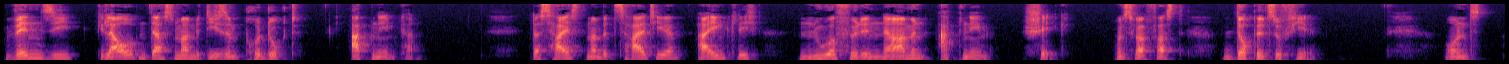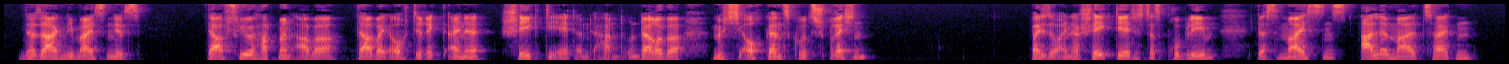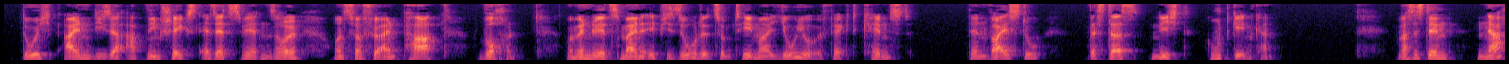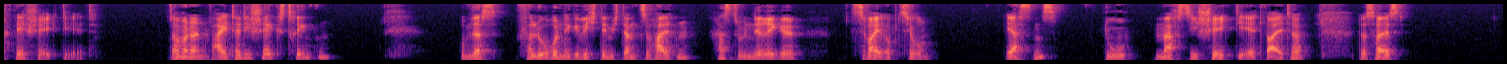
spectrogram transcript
wenn sie glauben, dass man mit diesem Produkt abnehmen kann. Das heißt, man bezahlt hier eigentlich nur für den Namen Abnehmshake. Und zwar fast doppelt so viel. Und da sagen die meisten jetzt, dafür hat man aber dabei auch direkt eine Shake-Diät an der Hand. Und darüber möchte ich auch ganz kurz sprechen. Bei so einer Shake-Diät ist das Problem, dass meistens alle Mahlzeiten durch einen dieser Abnehmshakes ersetzt werden soll, und zwar für ein paar Wochen. Und wenn du jetzt meine Episode zum Thema Jojo-Effekt kennst, dann weißt du, dass das nicht gut gehen kann. Was ist denn nach der Shake-Diät? Soll man dann weiter die Shakes trinken? Um das verlorene Gewicht nämlich dann zu halten, hast du in der Regel zwei Optionen. Erstens, du machst die Shake-Diät weiter. Das heißt,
